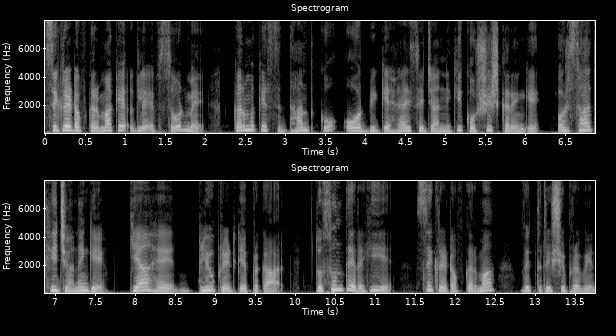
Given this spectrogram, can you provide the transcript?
सीक्रेट ऑफ़ कर्मा के अगले एपिसोड में कर्म के सिद्धांत को और भी गहराई से जानने की कोशिश करेंगे और साथ ही जानेंगे क्या है ब्लूप्रिंट के प्रकार। तो सुनते रहिए secret of karma with Rishi Praveen.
